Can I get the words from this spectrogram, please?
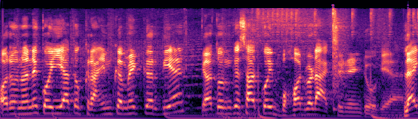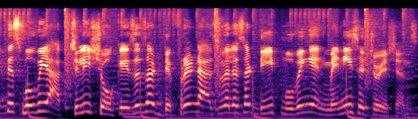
और उन्होंने कोई या तो क्राइम कमिट कर दिया है, या तो उनके साथ कोई बहुत बड़ा एक्सीडेंट हो गया like this movie actually showcases a different as well as a deep moving in many situations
